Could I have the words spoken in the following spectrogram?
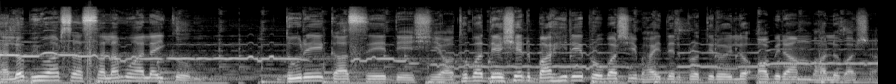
হ্যালো ভিউয়ার্স, আসসালামু আলাইকুম। দূরে, কাছে, দেশে অথবা দেশের বাহিরে প্রবাসী ভাইদের প্রতি রইল অবিরাম ভালোবাসা।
